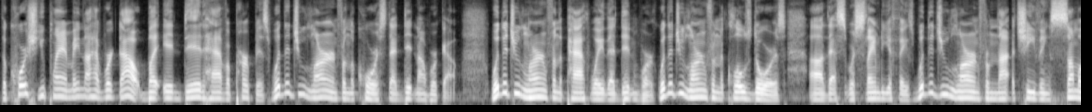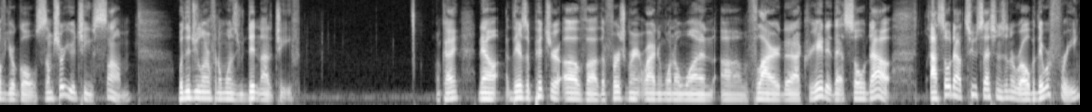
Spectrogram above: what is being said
the course you planned may not have worked out, but it did have a purpose. What did you learn from the course that did not work out? What did you learn from the pathway that didn't work? What did you learn from the closed doors uh, that were slammed to your face? What did you learn from not achieving some of your goals? I'm sure you achieved some. What did you learn from the ones you did not achieve? Okay. Now, there's a picture of uh, the first Grant Writing 101 um, flyer that I created that sold out. I sold out two sessions in a row, but they were free,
